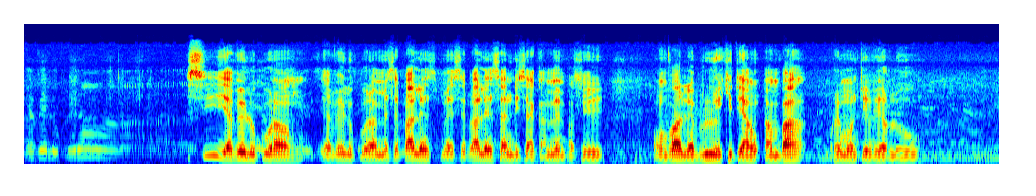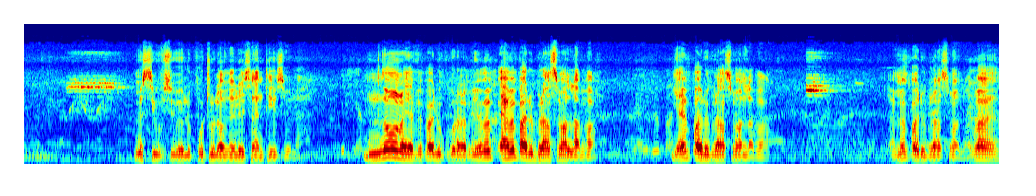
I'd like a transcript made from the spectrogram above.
Il y avait le courant Si, il y avait le courant, il y avait le courant, mais ce n'est pas l'incendie ça quand même, parce qu'on voit le bruit qui était en, bas remonter vers le haut. Mais si vous suivez le poteau là, vous allez sentir cela. Non, non, il n'y avait pas le courant, il n'y a, même pas de branchement là-bas. Il n'y a même pas de branchement là-bas. Il n'y a même pas de branchement là-bas. Hein.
